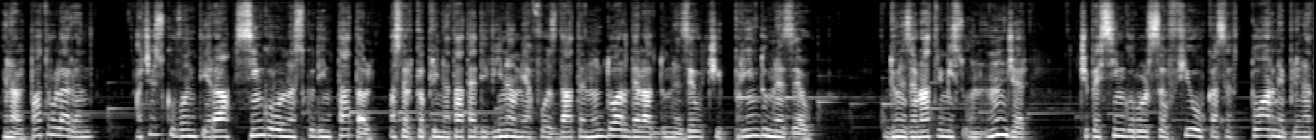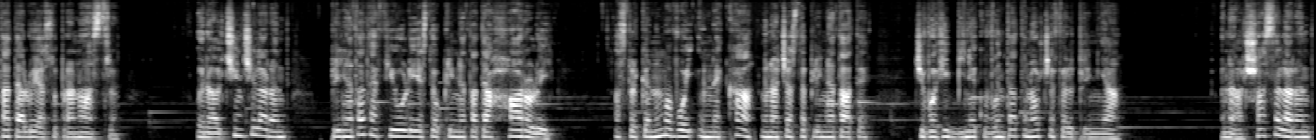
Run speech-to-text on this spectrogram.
În al patrulea rând, acest cuvânt era singurul născut din Tatăl, astfel că plinătatea divină mi-a fost dată nu doar de la Dumnezeu, ci prin Dumnezeu. Dumnezeu n-a trimis un înger, ci pe singurul său fiu ca să toarne plinătatea lui asupra noastră. În al cincilea rând, plinătatea Fiului este o plinătate a Harului, astfel că nu mă voi înneca în această plinătate, ci voi fi binecuvântat în orice fel prin ea. În al șaselea rând,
